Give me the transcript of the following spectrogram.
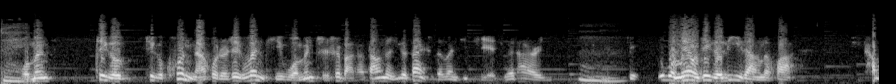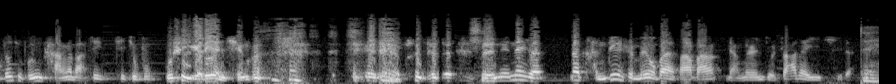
对。我们这个这个困难或者这个问题，我们只是把它当做一个暂时的问题解决它而已。嗯。就如果没有这个力量的话，差不多就不用谈了吧？这这就不不是一个恋情 了。对对对，那那个那肯定是没有办法把两个人就扎在一起的。对。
